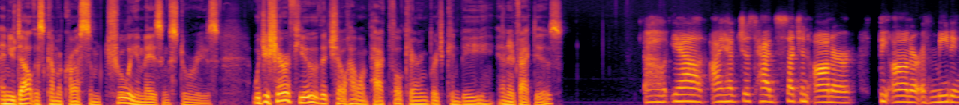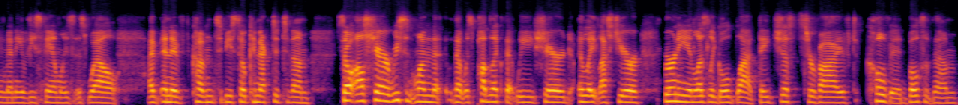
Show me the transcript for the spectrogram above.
And you doubtless come across some truly amazing stories. Would you share a few that show how impactful CaringBridge can be, and in fact is? Oh, yeah. I have just had such an honor, the honor of meeting many of these families as well. I've, and I've come to be so connected to them. So I'll share a recent one that, that was public that we shared late last year. Bernie and Leslie Goldblatt, they just survived COVID, both of them.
